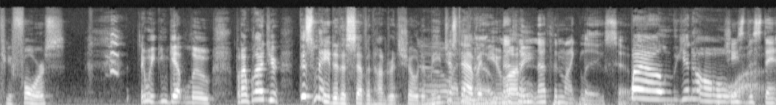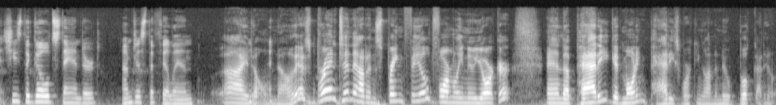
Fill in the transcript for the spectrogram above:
three fourths. so we can get Lou. But I'm glad you're. This made it a 700th show to me. Just having know. you, nothing, honey. Nothing like Lou. So Well, you know. she's the uh, stand. She's the gold standard. I'm just the fill-in. I don't know. There's Brenton out in Springfield, formerly New Yorker, and uh, Patty. Good morning. Patty's working on a new book. I don't know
